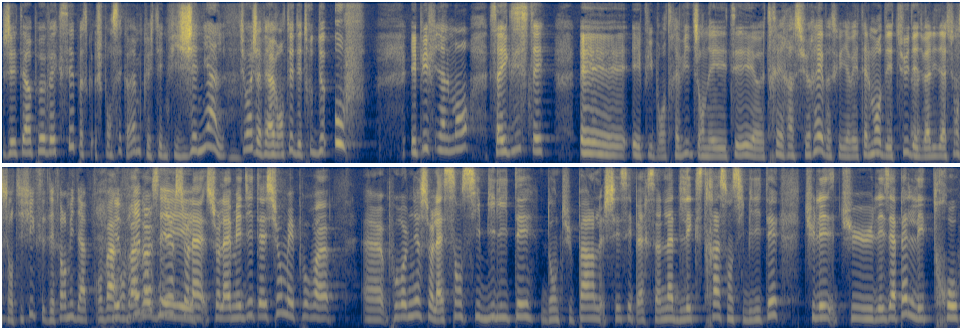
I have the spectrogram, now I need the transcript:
j'ai été un peu vexée parce que je pensais quand même que j'étais une fille géniale. Tu vois, j'avais inventé des trucs de ouf. Et puis finalement, ça existait. Et, et puis bon, très vite, j'en ai été euh, très rassurée parce qu'il y avait tellement d'études et de validations scientifiques, c'était formidable. On va, Mais on va vraiment, revenir c'est- sur la, sur la méditation, mais pour, euh, euh, pour revenir sur la sensibilité dont tu parles chez ces personnes-là, de l'extra-sensibilité, tu les, appelles les trop.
